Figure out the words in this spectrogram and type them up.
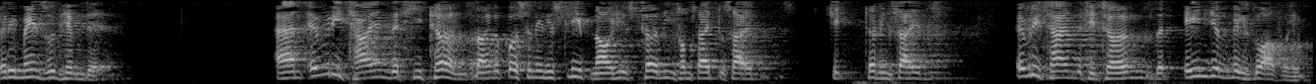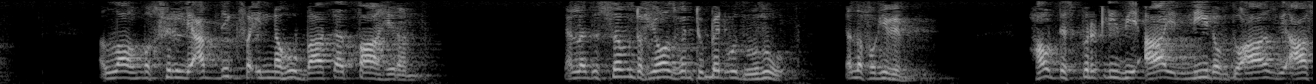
remains with him there. And every time that he turns, now in a person in his sleep now, he's turning from side to side, turning sides. Every time that he turns, that angel makes dua for him. Allahumma gfir li abdik fa innahu bata tahiran. Allah, this servant of yours went to bed with wudu. Allah, forgive him. How desperately we are in need of du'as. We ask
